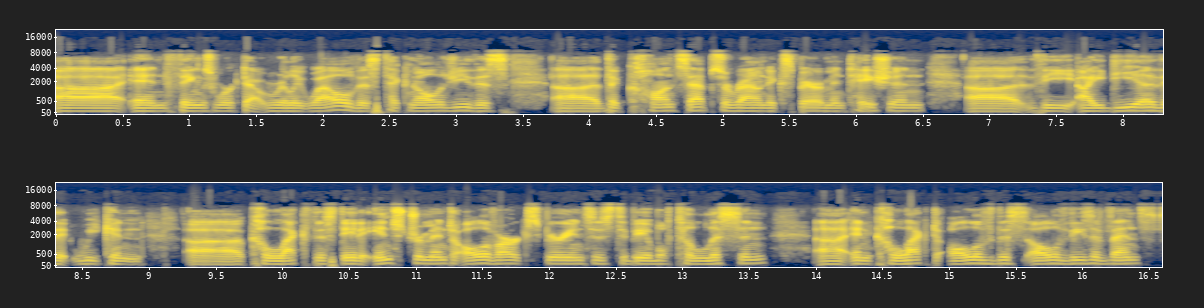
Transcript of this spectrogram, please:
uh, and things worked out really well. This technology, this uh, the concepts around experimentation, uh, the idea that we can uh, collect this data, instrument all of our experiences to be able to listen uh, and collect all of this, all of these events,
